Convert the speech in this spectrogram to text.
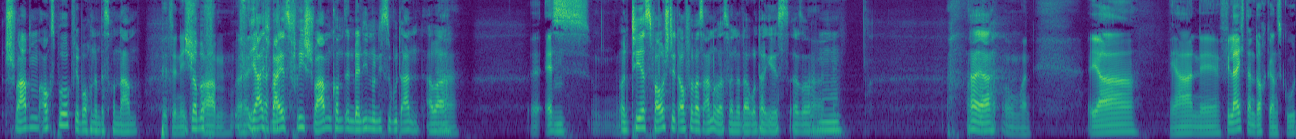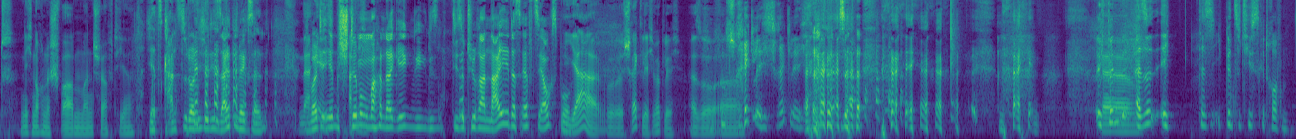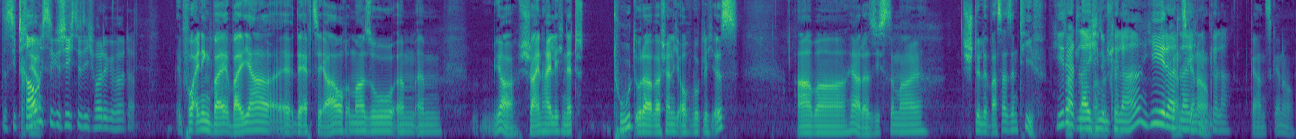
Schwaben Augsburg. Wir brauchen einen besseren Namen. Bitte nicht Ich glaube, Schwaben. Ja, ich weiß, Free Schwaben kommt in Berlin nur nicht so gut an, aber Ja. Äh, S. und TSV steht auch für was anderes, wenn du da runtergehst. Also, Ah, okay. hm. naja. Oh Mann. Ja, ja, nee. Vielleicht dann doch ganz gut. Nicht noch eine Schwabenmannschaft hier. Jetzt kannst du doch nicht in die Seiten wechseln. Ich Nein, wollte eben Stimmung ich- machen dagegen, gegen diese, diese Tyrannei des FC Augsburg. Ja, äh, schrecklich, wirklich. Also, äh, Schrecklich, schrecklich. Ich bin, Ähm. also ich, das, ich bin zutiefst getroffen. Das ist die traurigste Geschichte, die ich heute gehört habe. vor allen Dingen, weil, weil ja äh, der FCA auch immer so, ähm, ähm, ja, scheinheilig nett tut oder wahrscheinlich auch wirklich ist. Aber ja, da siehst du mal, stille Wasser sind tief. Jeder hat Leichen so im schön. Keller, hä? Jeder hat Ganz Leichen genau. im Keller. Ganz genau.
